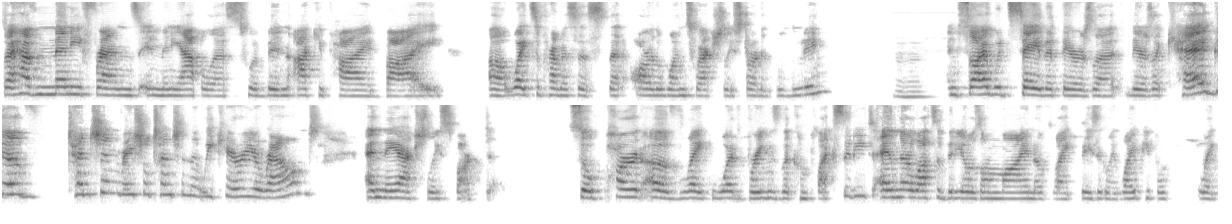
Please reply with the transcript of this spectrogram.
So I have many friends in Minneapolis who have been occupied by uh, white supremacists that are the ones who actually started the looting. Mm-hmm. And so I would say that there's a there's a keg of tension, racial tension that we carry around, and they actually sparked it so part of like what brings the complexity to and there are lots of videos online of like basically white people like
